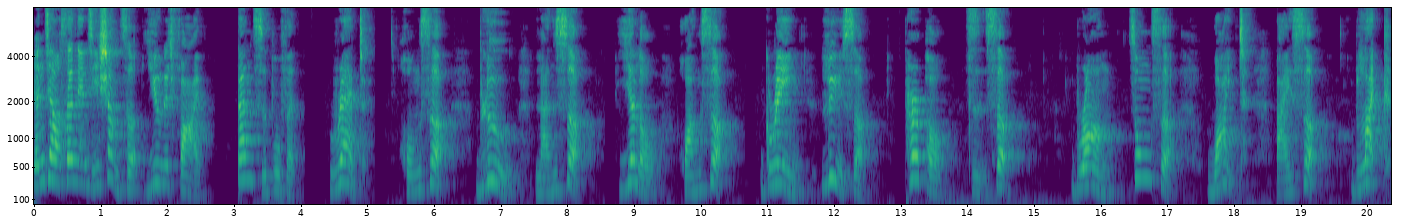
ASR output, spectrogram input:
人教三年级上册 Unit Five 单词部分：red 红色，blue 蓝色，yellow 黄色，green 绿色，purple 紫色，brown 棕色，white 白色，black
